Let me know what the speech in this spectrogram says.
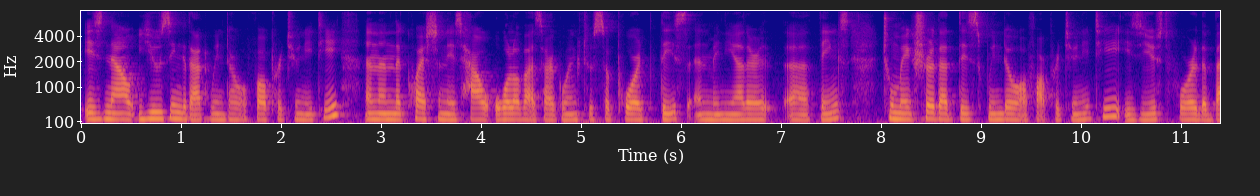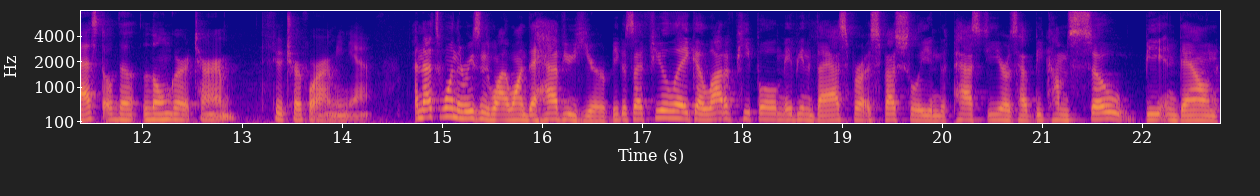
is now using that window of opportunity. And then the question is how all of us are going to support this and many other uh, things to make sure that this window of opportunity is used for the best of the longer term future for Armenia. And that's one of the reasons why I wanted to have you here, because I feel like a lot of people, maybe in the diaspora, especially in the past years, have become so beaten down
